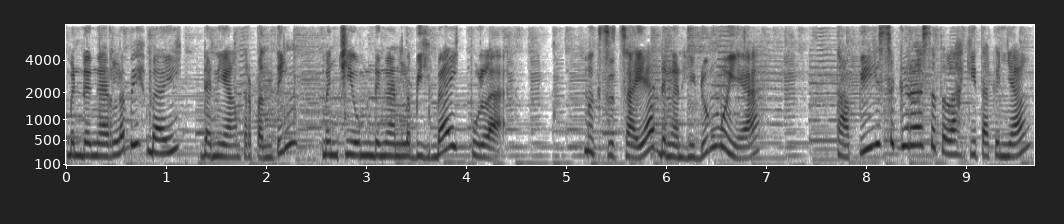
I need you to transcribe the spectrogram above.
mendengar lebih baik, dan yang terpenting, mencium dengan lebih baik pula. Maksud saya dengan hidungmu ya. Tapi segera setelah kita kenyang,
